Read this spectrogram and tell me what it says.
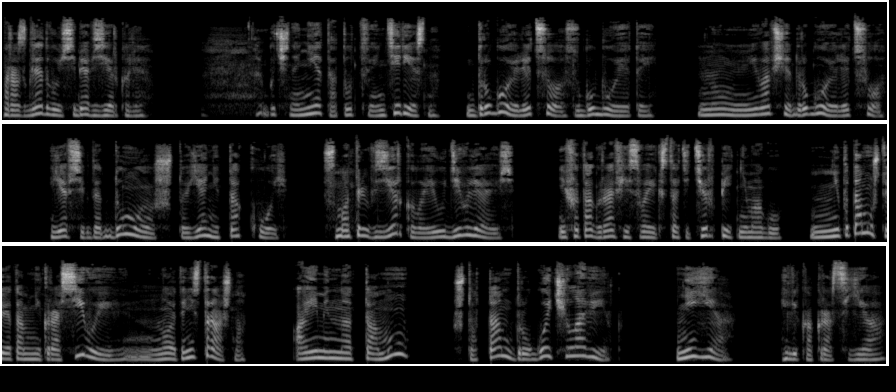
Разглядываю себя в зеркале. Обычно нет, а тут интересно. Другое лицо с губой этой. Ну и вообще другое лицо. Я всегда думаю, что я не такой. Смотрю в зеркало и удивляюсь. И фотографии свои, кстати, терпеть не могу. Не потому, что я там некрасивый, но это не страшно, а именно тому, что там другой человек. Не я. Или как раз я.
